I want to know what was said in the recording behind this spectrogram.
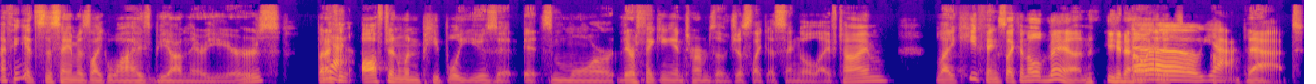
i think it's the same as like wise beyond their years but i think often when people use it it's more they're thinking in terms of just like a single lifetime like he thinks like an old man you know and it's oh yeah. that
